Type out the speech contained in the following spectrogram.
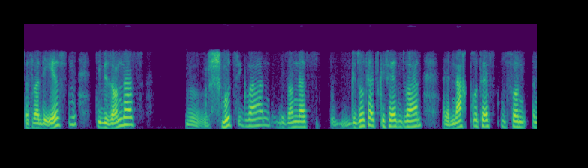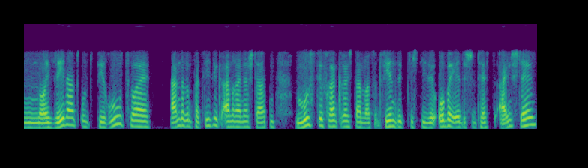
Das waren die ersten, die besonders äh, schmutzig waren, besonders gesundheitsgefährdend waren. Äh, nach Protesten von Neuseeland und Peru, zwei anderen Pazifik-Anrainerstaaten, musste Frankreich dann 1974 diese oberirdischen Tests einstellen,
